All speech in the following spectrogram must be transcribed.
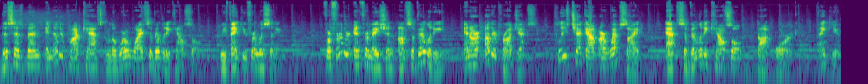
This has been another podcast from the Worldwide Civility Council. We thank you for listening. For further information on civility and our other projects, please check out our website at civilitycouncil.org. Thank you.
